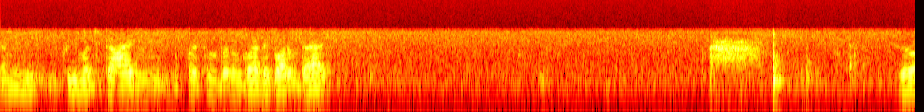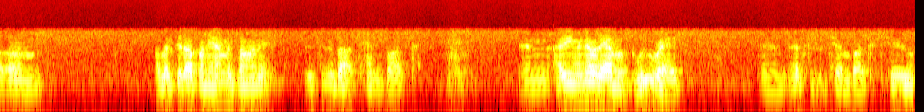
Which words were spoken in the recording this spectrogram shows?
I mean he pretty much died in the first one, but I'm glad they brought him back. So um, I looked it up on Amazon. It this is about ten bucks, and I didn't even know they have a Blu-ray, and that's ten bucks too.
